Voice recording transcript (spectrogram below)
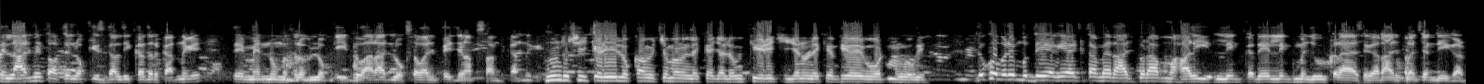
ਤੇ ਲਾਜ਼ਮੀ ਤੌਰ ਤੇ ਲੋਕੀ ਇਸ ਗੱਲ ਦੀ ਕਦਰ ਕਰਨਗੇ, ਤੇ ਮੈਨੂੰ ਮਤਲਬ ਲੋਕੀ ਦੁਬਾਰਾ ਲੋਕ ਸਭਾ 'ਚ ਭੇਜਣਾ ਪਸੰਦ ਕਰਨਗੇ। ਹੁਣ ਤੁਸੀਂ ਕਿਹੜੇ ਲੋਕਾਂ ਵਿੱਚ ਮੰਗ ਲੈ ਕੇ ਚੱਲੋਗੇ ਕਿਹੜੀ ਚੀਜ਼ਾਂ ਨੂੰ ਲੈ ਕੇ ਅੱਗੇ ਵੋਟ ਮੰਗੋਗੇ? ਦੇਖੋ ਬੜੇ ਮੁੱਦੇ ਹੈਗੇ ਆ। ਇੱਕ ਤਾਂ ਮੈਂ Rajpura Mohali link rail link ਮਨਜ਼ੂਰ ਕਰਾਇਆ ਸੀਗਾ, ਰਾਜਪੁਰਾ ਚੰਡੀਗੜ੍ਹ।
